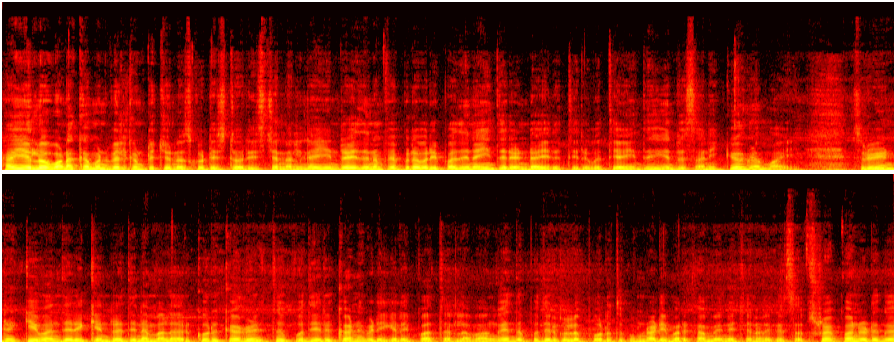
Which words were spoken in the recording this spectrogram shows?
ஹாய் ஹலோ வணக்கம் and welcome to Chinna's Kutty stories சேனலுங்க இன்றைய தினம் பிப்ரவரி பதினைந்து ரெண்டாயிரத்தி இருபத்தி ஐந்து இன்று சனிக்கிழமை. ஸோ இன்றைக்கு வந்திருக்கின்ற தினமலர் ஒரு எழுத்து புதிருக்கான விடைகளை பார்த்துடலாம். வாங்க இந்த புதிர்க்குள்ளே போகிறதுக்கு முன்னாடி மறக்காமல் எங்கள் சேனலுக்கு சப்ஸ்கிரைப் பண்ணிவிடுங்க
